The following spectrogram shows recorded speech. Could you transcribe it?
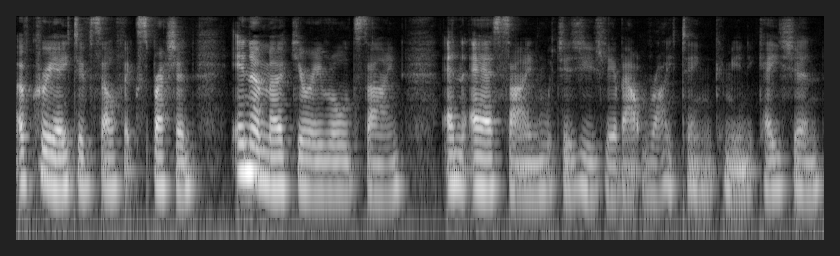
of creative self expression, in a Mercury ruled sign, an air sign, which is usually about writing, communication,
